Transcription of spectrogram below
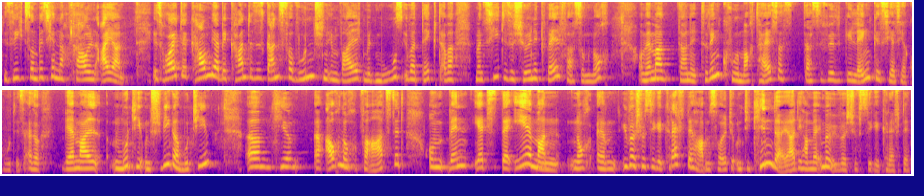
Das riecht so ein bisschen nach faulen Eiern. Ist heute kaum mehr bekannt. Das ist ganz verwunschen im Wald mit Moos überdeckt, aber man sieht diese schöne Quellfassung noch. Und wenn man da eine Trinkkur macht, heißt das, dass sie für Gelenke sehr, sehr gut ist. Also wer mal Mutti und Schwiegermutti ähm, hier äh, auch noch verarztet und wenn wenn jetzt der Ehemann noch ähm, überschüssige Kräfte haben sollte und die Kinder, ja, die haben ja immer überschüssige Kräfte,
